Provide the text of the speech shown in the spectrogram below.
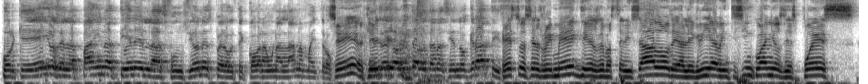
Porque ellos en la página tienen las funciones, pero te cobran una lana, maestro. Sí, aquí- Entonces ahorita lo están haciendo gratis. Esto es el remake del remasterizado de Alegría 25 años después.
